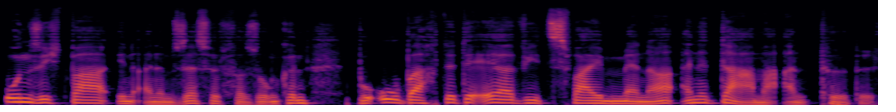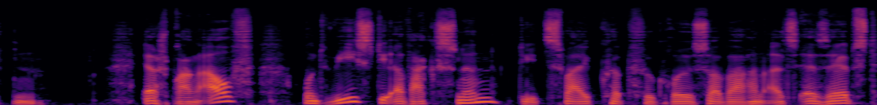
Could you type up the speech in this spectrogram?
Unsichtbar in einem Sessel versunken, beobachtete er, wie zwei Männer eine Dame anpöbelten. Er sprang auf und wies die Erwachsenen, die zwei Köpfe größer waren als er selbst,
